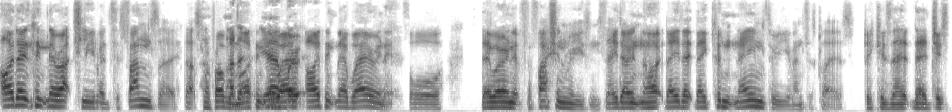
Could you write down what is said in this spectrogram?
I don't think they're actually Juventus fans though. That's my problem. I I, think yeah, they're wear, but- I think they're wearing it for they're wearing it for fashion reasons. They don't know they they, they couldn't name three Juventus players because they're they're just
